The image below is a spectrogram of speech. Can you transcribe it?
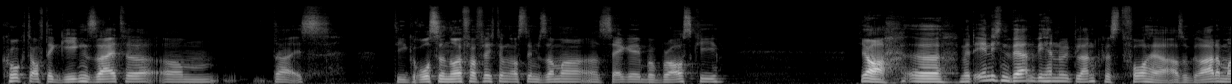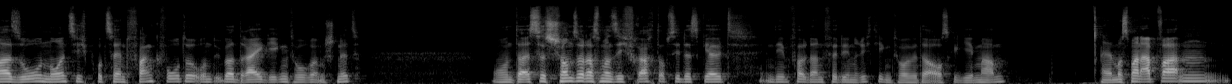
guckt auf der Gegenseite, ähm, da ist die große Neuverpflichtung aus dem Sommer, äh, Sergei Bobrowski, ja, äh, mit ähnlichen Werten wie Henrik Landquist vorher. Also gerade mal so 90% Fangquote und über drei Gegentore im Schnitt. Und da ist es schon so, dass man sich fragt, ob sie das Geld in dem Fall dann für den richtigen Torhüter ausgegeben haben. Äh, muss man abwarten.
